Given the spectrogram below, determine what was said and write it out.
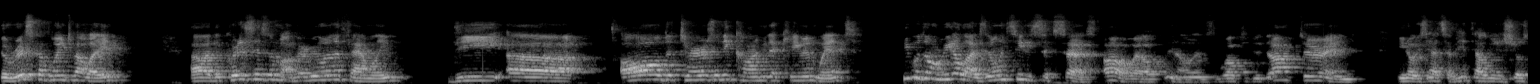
the risk of going to LA, uh, the criticism of everyone in the family, the uh, all the turns in the economy that came and went. People don't realize they only see the success. Oh well, you know, he's a well-to-do doctor, and you know he's had some hit television shows.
